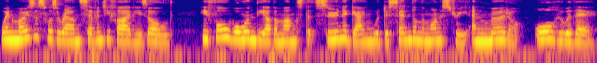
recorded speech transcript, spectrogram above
When Moses was around 75 years old, he forewarned the other monks that soon a gang would descend on the monastery and murder all who were there.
